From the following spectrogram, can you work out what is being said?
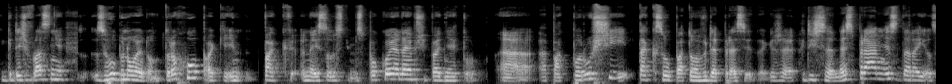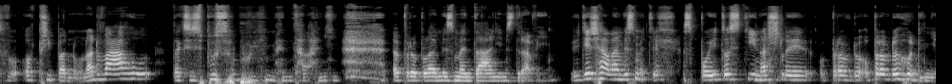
když vlastně zhubnou jenom trochu, pak, jim, pak nejsou s tím spokojené, případně to a, pak poruší, tak jsou potom v depresi. Takže když se nesprávně starají o, o případnou nadváhu, tak si způsobují mentální problémy s mentální mentálním zdravím. Vidíš, ale my jsme těch spojitostí našli opravdu, opravdu hodně.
